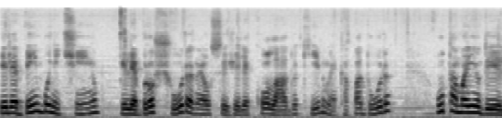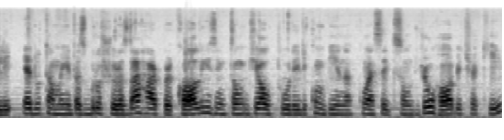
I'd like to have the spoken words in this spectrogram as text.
ele é bem bonitinho, ele é brochura, né? ou seja, ele é colado aqui, não é capa dura. O tamanho dele é do tamanho das brochuras da HarperCollins, então de altura ele combina com essa edição do Joe Hobbit aqui.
